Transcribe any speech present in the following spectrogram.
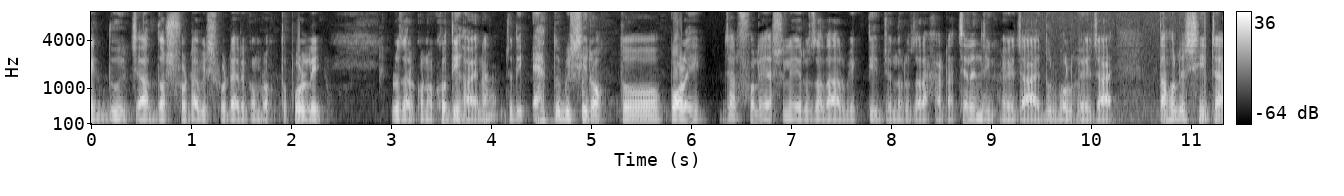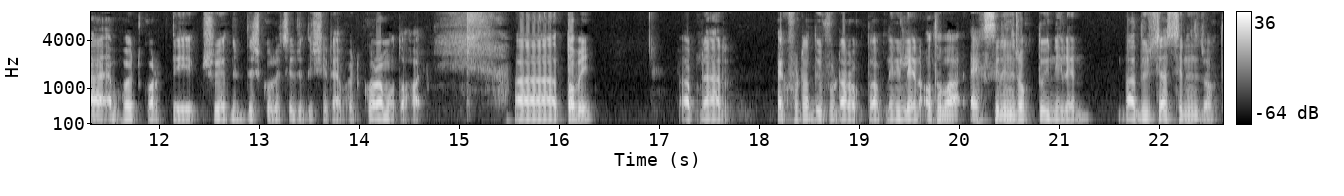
এক, দুই, চার, দশ ফোঁটা, বিশ ফোঁটা এরকম রক্ত পড়লে রোজার কোনো ক্ষতি হয় না। যদি এত বেশি রক্ত পড়ে, যার ফলে আসলে রোজাদার ব্যক্তির জন্য রোজা রাখাটা চ্যালেঞ্জিং হয়ে যায়, দুর্বল হয়ে যায়, তাহলে সেটা অ্যাভয়েড করতে শরীয়ত নির্দেশ করেছে যদি সেটা অ্যাভয়েড করার মতো হয়। তবে আপনার এক ফোঁটা, দুই ফোঁটা রক্ত আপনি নিলেন অথবা এক সিরিঞ্জ রক্তই নিলেন বা দুই, চার সিরিঞ্জ রক্ত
